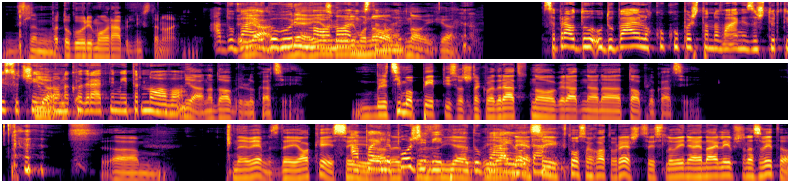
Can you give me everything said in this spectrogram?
Mislim, pa to govorimo o rabljenih stanovanjih. A Dubaj ja, govorimo ne, o novih, novih, novih ja. Se pravi, do, v Dubaju lahko kupiš stanovanje za 4000 evrov ja, na kvadratni meter novo. Ja, na dobri lokaciji. Recimo 5000 na kvadrat, novo gradnja na top lokaciji. Um, ne vem, zdaj je ok. Sej, A pa je lepo živeti v Dubaju. Ja, ne, sej, to sem hotel reči. Slovenija je najlepša na svetu.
